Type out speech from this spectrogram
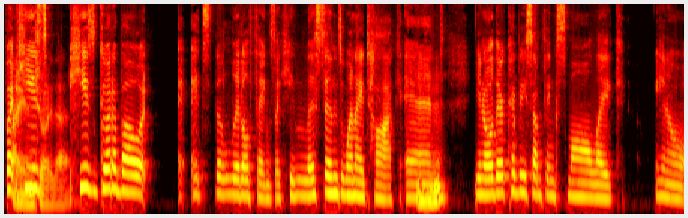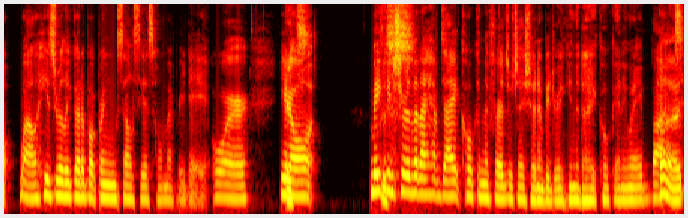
But I he's enjoy that. he's good about it's the little things. Like he listens when I talk and Mm-hmm. you know, there could be something small like, you know, well, he's really good about bringing Celsius home every day or you know, making this- sure that I have Diet Coke in the fridge, which I shouldn't be drinking the Diet Coke anyway, but, But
